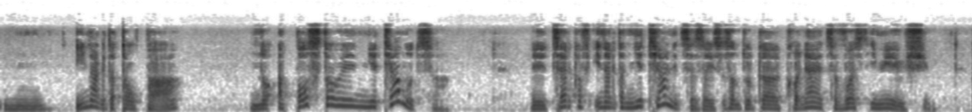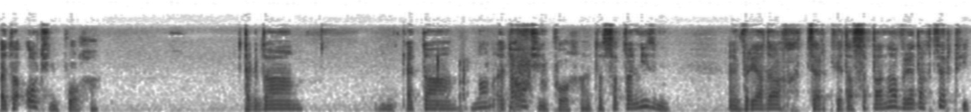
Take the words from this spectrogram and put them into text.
иногда толпа, но апостолы не тянутся. Церковь иногда не тянется за Иисусом, только клоняется власть имеющим. Это очень плохо. Тогда это, ну, это очень плохо. Это сатанизм в рядах церкви. Это сатана в рядах церкви.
